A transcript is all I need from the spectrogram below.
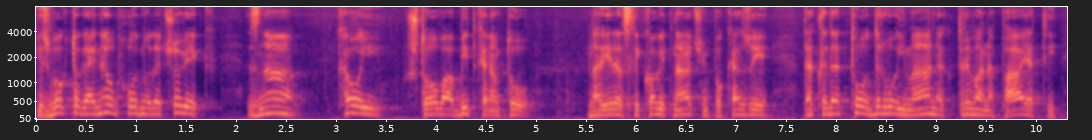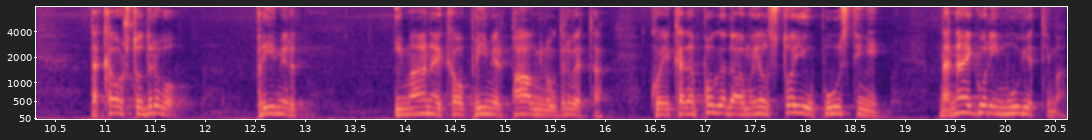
I zbog toga je neophodno da čovjek zna, kao i što ova bitka nam to na jedan slikovit način pokazuje, dakle da to drvo imana treba napajati, da kao što drvo, primjer imana je kao primjer palminog drveta, koje kada pogledamo, jel, stoji u pustinji, na najgorim uvjetima,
